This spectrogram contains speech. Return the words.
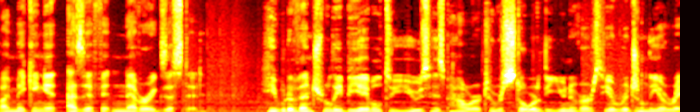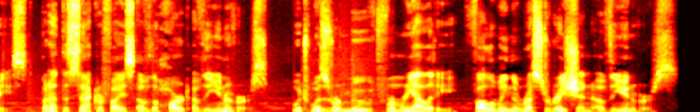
by making it as if it never existed. He would eventually be able to use his power to restore the universe he originally erased, but at the sacrifice of the heart of the universe, which was removed from reality following the restoration of the universe.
